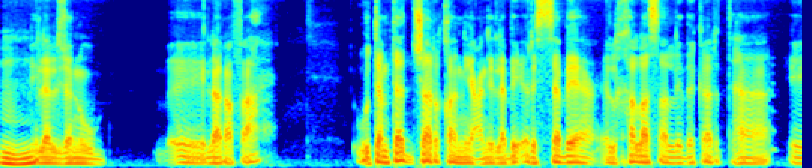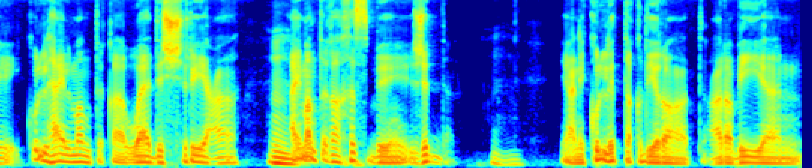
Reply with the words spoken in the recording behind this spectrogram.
م. إلى الجنوب. لرفح وتمتد شرقا يعني لبئر السبع الخلصة اللي ذكرتها إيه كل هاي المنطقة وادي الشريعة. هاي منطقة خصبة جدا. يعني كل التقديرات عربيا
